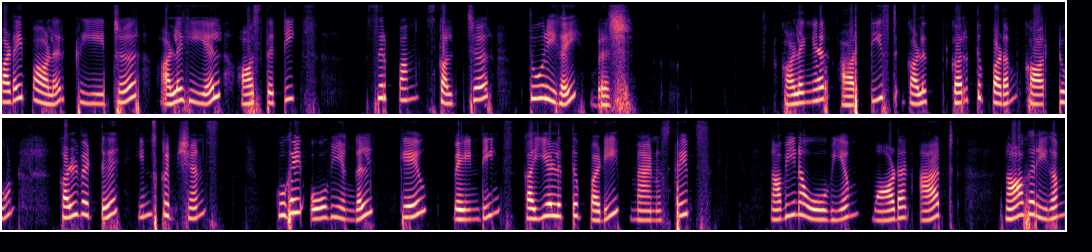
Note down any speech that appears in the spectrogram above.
படைப்பாளர் கிரியேட்டர் அழகியல் ஆஸ்தட்டிக்ஸ் சிற்பம் ஸ்கல்ப்சர் தூரிகை பிரஷ் கலைஞர் ஆர்டிஸ்ட் கழு கருத்துப்படம் கார்ட்டூன் கல்வெட்டு இன்ஸ்கிரிப்ஷன்ஸ் குகை ஓவியங்கள் கேவ் பெயிண்டிங்ஸ் கையெழுத்துப்படி மேனுஸ்கிரிப்ட்ஸ் நவீன ஓவியம் மாடர்ன் ஆர்ட் நாகரிகம்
